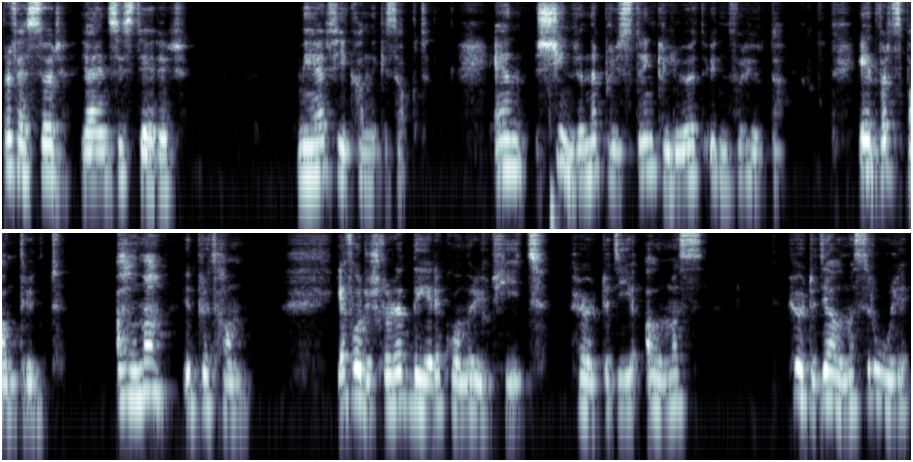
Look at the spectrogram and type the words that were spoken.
Professor, jeg insisterer. Mer fikk han ikke sagt. En skimrende plystring lød utenfor hytta. Edvard spant rundt. Alma, utbrøt han. Jeg foreslår at dere kommer ut hit, hørte de Almas Hørte de Almas rolig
